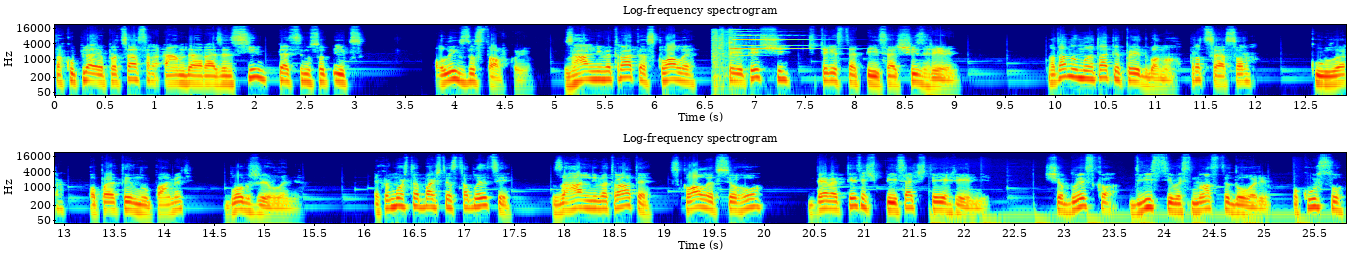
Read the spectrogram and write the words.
та купляю процесор AMD Ryzen 7 5700X OLX з доставкою. Загальні витрати склали 4456 гривень. На даному етапі придбано процесор, кулер, оперативну пам'ять, блок живлення. Як ви можете бачити з таблиці, загальні витрати склали всього 9054 гривні, що близько 218 доларів по курсу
